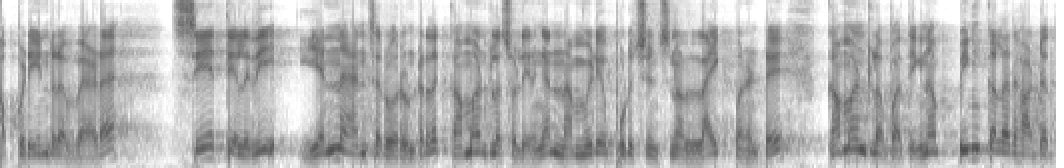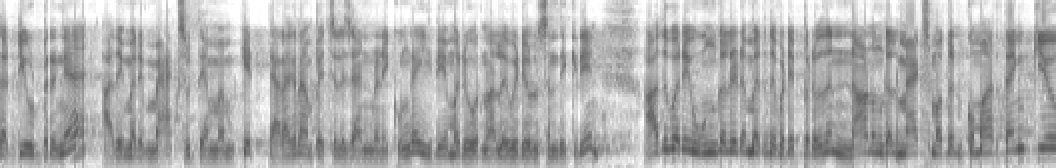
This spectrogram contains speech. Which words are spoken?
அப்படின்ற வேடை சேர்த்து எழுதி என்ன ஆன்சர் வரும்ன்றதை கமெண்ட்டில் சொல்லிடுங்க நம்ம வீடியோ பிடிச்சிருந்துச்சுன்னா லைக் பண்ணிட்டு கமெண்ட்டில் பார்த்தீங்கன்னா பிங்க் கலர் ஹார்ட்டை தட்டி விட்டுருங்க. அதே மாதிரி மேக்ஸ் வித் எம்எம்கே டெலகிராம் பேஜில் ஜாயின் பண்ணிக்கோங்க. இதே மாதிரி ஒரு நல்ல வீடியோவில் சந்திக்கிறேன். அதுவரை உங்களிடமிருந்து விடைபெறுவது நான் உங்கள் மேக்ஸ் மதன் குமார். தேங்க்யூ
